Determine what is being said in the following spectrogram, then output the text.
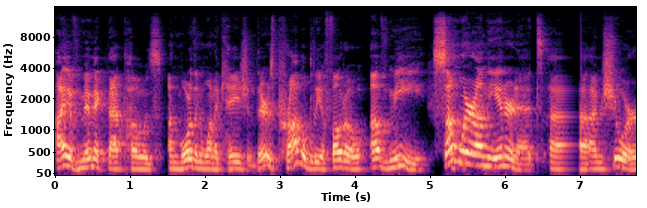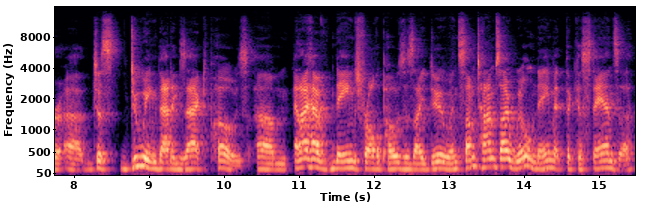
I have mimicked that pose on more than one occasion. There is probably a photo of me somewhere somewhere on the internet, uh, I'm sure, uh, just doing that exact pose. Um, and I have names for all the poses I do, and sometimes I will name it the Costanza,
